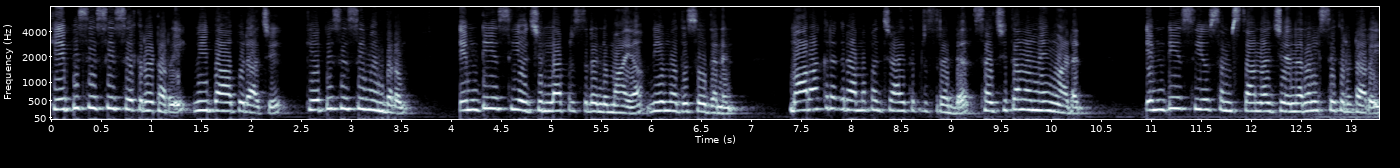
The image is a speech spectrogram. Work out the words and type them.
K P C C secretary V Baburaj K P C C മെമ്പറും എം ഡി എസ് യു ജില്ലാ പ്രസിഡന്റുമായ വി മധുസൂദനൻ മാറാക്കര ഗ്രാമപഞ്ചായത്ത് president Sajitha Nannengadan M D S U സംസ്ഥാന general secretary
